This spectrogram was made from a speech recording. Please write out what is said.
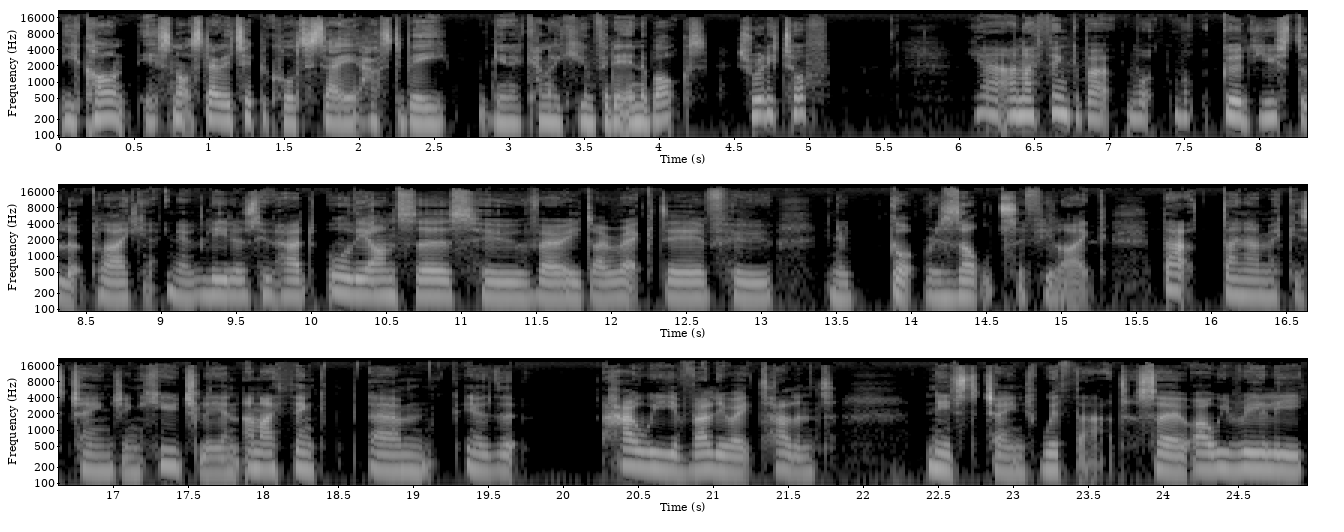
you can't, it's not stereotypical to say it has to be, you know, kind of you can fit it in a box. It's really tough. Yeah, and I think about what, what good used to look like. You know, leaders who had all the answers, who were very directive, who you know got results, if you like. That dynamic is changing hugely, and and I think um, you know that how we evaluate talent needs to change with that. So, are we really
